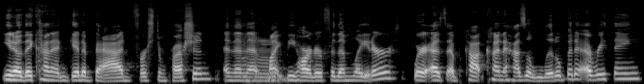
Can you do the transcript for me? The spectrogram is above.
you know, they kind of get a bad first impression and then mm-hmm. that might be harder for them later. Whereas Epcot kind of has a little bit of everything.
